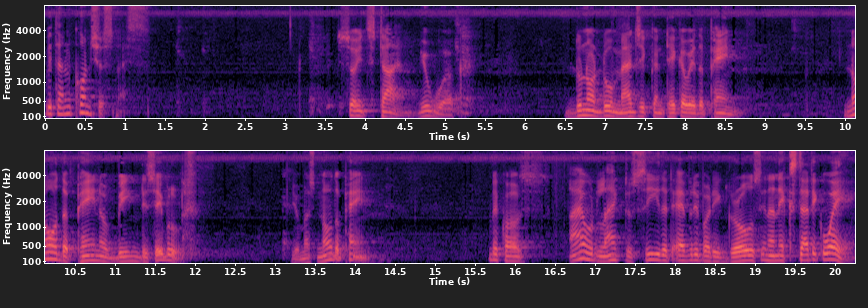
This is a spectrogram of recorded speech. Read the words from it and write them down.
with unconsciousness. So it's time you work. Do not do magic and take away the pain know the pain of being disabled. You must know the pain. Because I would like to see that everybody grows in an ecstatic way.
